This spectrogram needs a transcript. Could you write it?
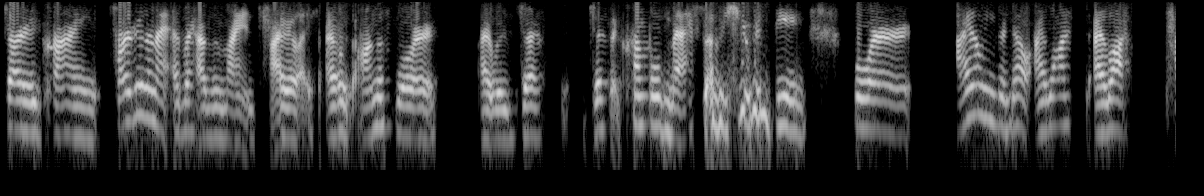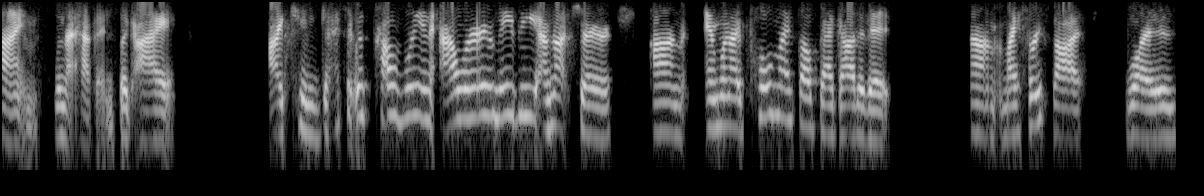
started crying harder than I ever have in my entire life. I was on the floor. I was just just a crumpled mess of a human being for I don't even know. I lost I lost time when that happened. Like I I can guess it was probably an hour maybe. I'm not sure. Um and when I pulled myself back out of it, um my first thought was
